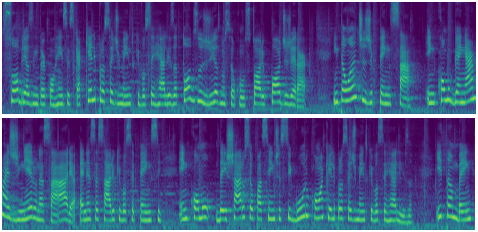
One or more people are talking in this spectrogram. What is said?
sobre as intercorrências que aquele procedimento que você realiza todos os dias no seu consultório pode gerar. Então, antes de pensar em como ganhar mais dinheiro nessa área, é necessário que você pense em como deixar o seu paciente seguro com aquele procedimento que você realiza. E também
